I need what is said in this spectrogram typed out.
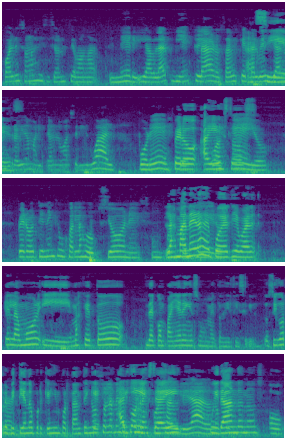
cuáles son las decisiones que van a tener y hablar bien claro, sabes que tal vez ya es. nuestra vida marital no va a ser igual por esto Pero hay o estos- aquello. pero tienen que buscar las opciones, un Las maneras de poder llevar el amor y más que todo de acompañar en esos momentos difíciles. Lo sigo Claro. repitiendo porque es importante no que alguien esté ahí no cuidándonos o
